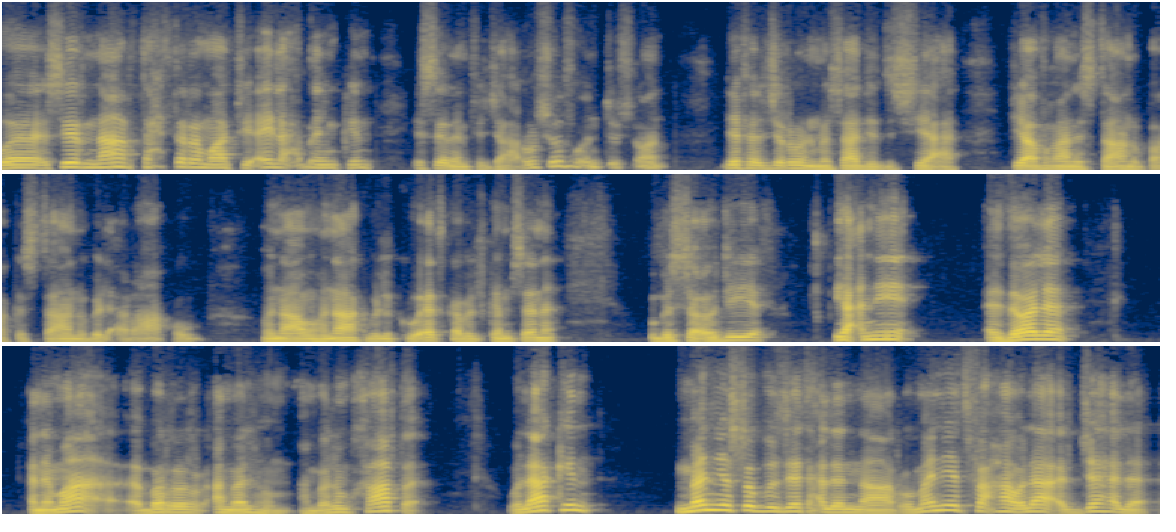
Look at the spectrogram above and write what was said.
ويصير نار تحت الرماد في أي لحظة يمكن يصير انفجار. وشوفوا أنتم شلون يفجرون المساجد الشيعة في أفغانستان وباكستان وبالعراق وهنا وهناك بالكويت قبل كم سنة وبالسعودية. يعني هذولا أنا ما أبرر عملهم عملهم خاطئ. ولكن من يصب الزيت على النار ومن يدفع هؤلاء الجهلة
